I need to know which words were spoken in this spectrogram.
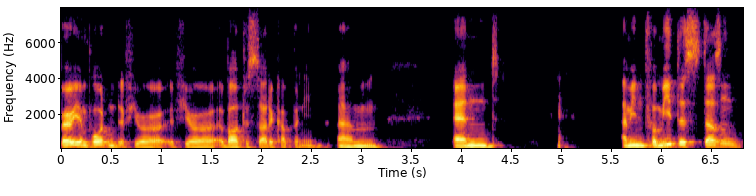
very important if you're if you're about to start a company. Um, and I mean, for me, this doesn't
